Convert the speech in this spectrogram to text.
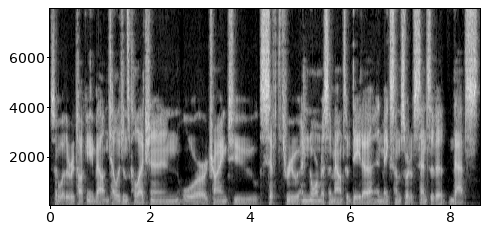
So whether we're talking about intelligence collection or trying to sift through enormous amounts of data and make some sort of sense of it, that's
